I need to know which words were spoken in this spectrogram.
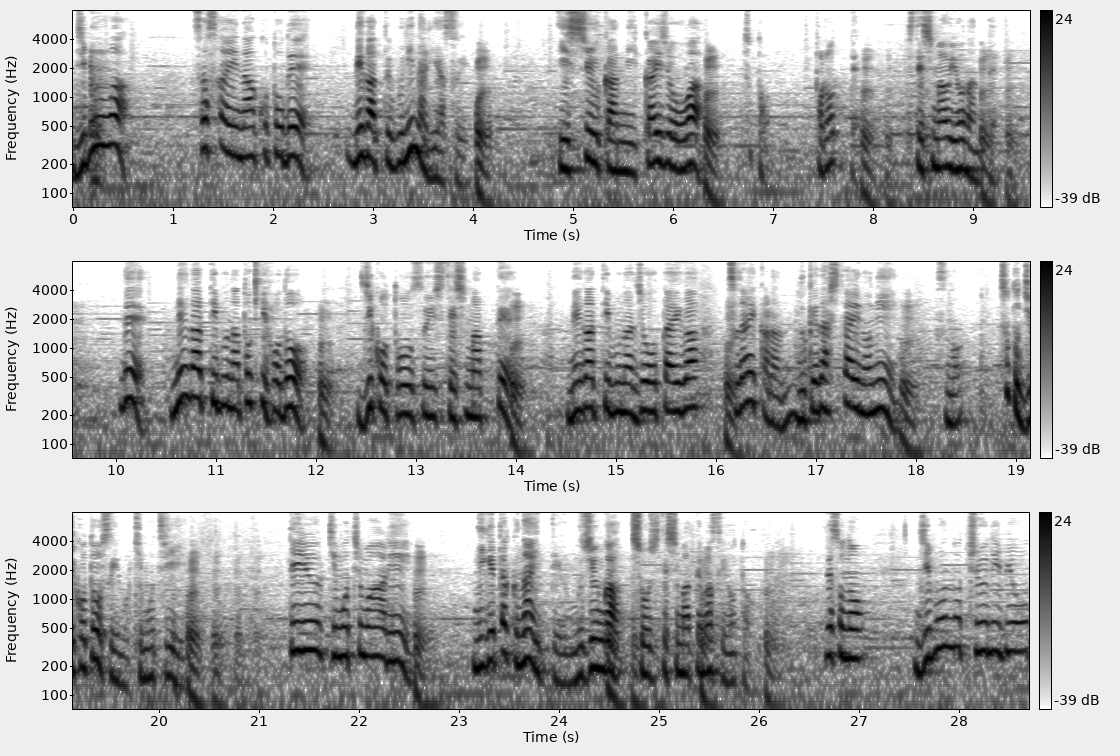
自分は些細なことでネガティブになりやすい。うん1週間に1回以上はうん。ちょっとポロってうんしてしまうよなんて、うんでネガティブな時ほどうん。自己陶酔してしまって、うん。ネガティブな状態が辛いから抜け出したいのに、うん。そのちょっと自己陶酔も気持ちいい。っていう気持ちもあり、うん。逃げたくないっていう矛盾が生じてしまってますよと。うん。でその自分の中二病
